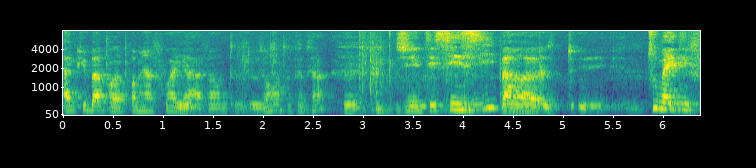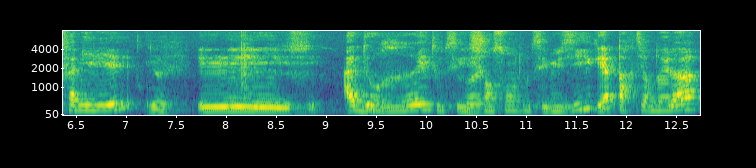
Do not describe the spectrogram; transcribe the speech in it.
à Cuba pour la première fois il y a 22 ans, un truc comme ça, j'ai été saisie par. Tout m'a été familier et j'ai adoré toutes ces chansons, toutes ces musiques. Et à partir de là,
